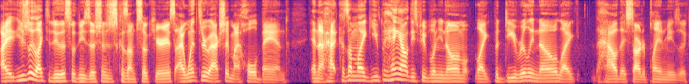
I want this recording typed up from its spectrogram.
I usually like to do this with musicians just because I'm so curious. I went through actually my whole band, and I had because I'm like, you hang out with these people and you know them, like, but do you really know like how they started playing music?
